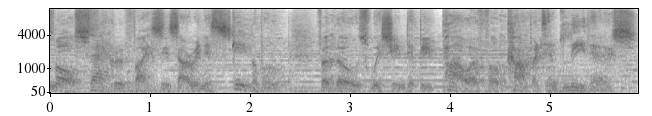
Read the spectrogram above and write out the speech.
Small sacrifices are inescapable for those wishing to be powerful, competent leaders.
